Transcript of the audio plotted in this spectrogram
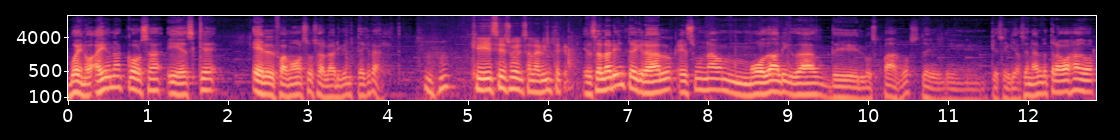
Bueno, hay una cosa y es que el famoso salario integral. ¿Qué es eso del salario integral? El salario integral es una modalidad de los pagos que se le hacen al trabajador,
